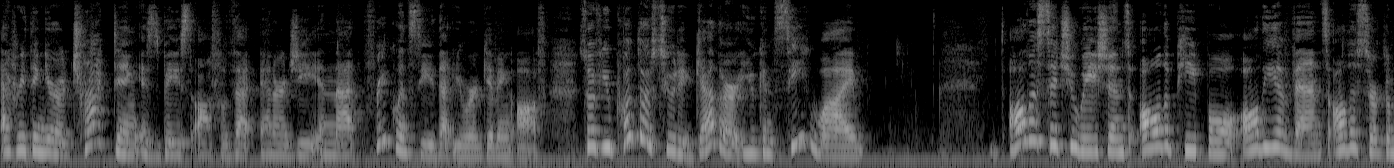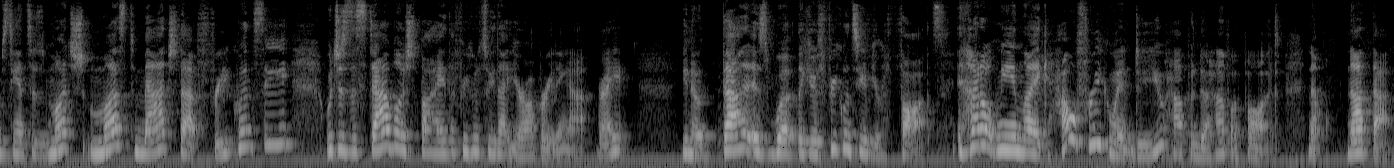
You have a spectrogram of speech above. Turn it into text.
everything you're attracting is based off of that energy and that frequency that you are giving off. So, if you put those two together, you can see why all the situations, all the people, all the events, all the circumstances much must match that frequency, which is established by the frequency that you're operating at, right? You know, that is what like your frequency of your thoughts. And I don't mean like how frequent do you happen to have a thought? No, not that.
